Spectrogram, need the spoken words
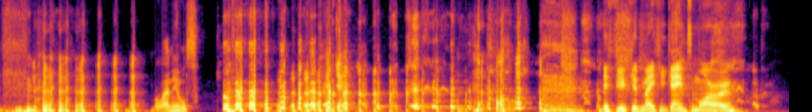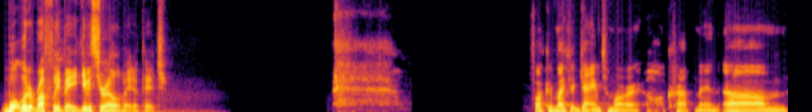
Millennials. If you could make a game tomorrow, what would it roughly be? Give us your elevator pitch. if I could make a game tomorrow, oh crap, man. Um,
